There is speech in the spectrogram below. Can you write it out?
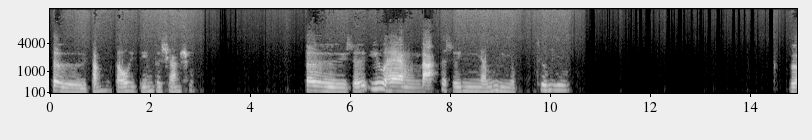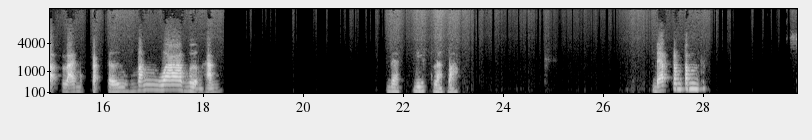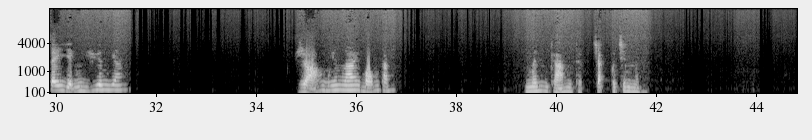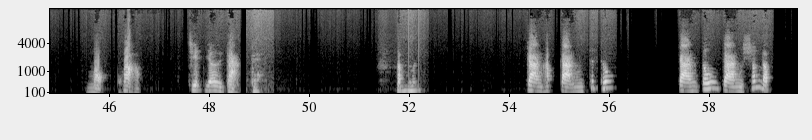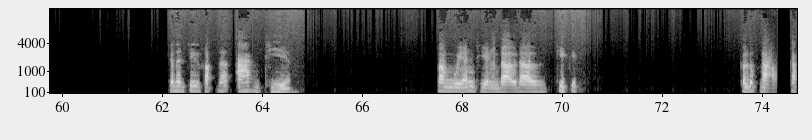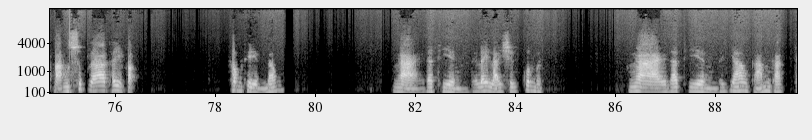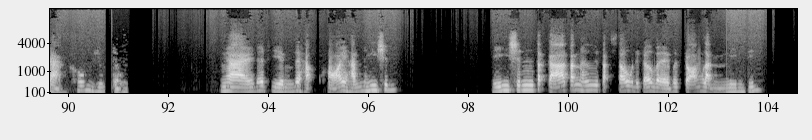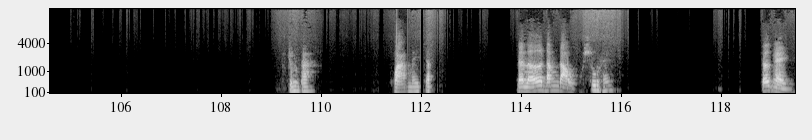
từ tâm tối tiến tới sáng suốt từ sự yếu hèn đạt tới sự nhẫn nhục thương yêu. Lập lại một trật tự văn hoa vườn hạnh. Đẹp biết là bao đẹp trong tâm thức xây dựng duyên dáng rõ nguyên lai bổn tâm minh cảm thực chất của chính mình. Một khoa học triết giới tràn trề tâm minh. Càng học càng thích thú. Càng tu càng sống động. Cho nên chư Phật đã an thiền và nguyện thiền đời đời kiếp kiếp có lúc nào các bạn xuất ra thấy Phật, không thiền đâu. Ngài đã thiền để lấy lại sự quân bình. Ngài đã thiền để giao cảm các càng khôn vũ trụ. Ngài đã thiền để học hỏi hạnh hy sinh hy sinh tất cả tánh hư tật xấu để trở về với trọn lành niềm tin. Chúng ta qua mê chấp đã lỡ đâm đầu xuống thế. Tới ngày,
